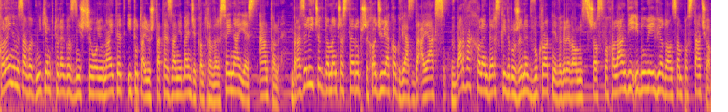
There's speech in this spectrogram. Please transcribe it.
Kolejnym zawodnikiem, którego zniszczyło United i tutaj już ta teza nie będzie kontrowersyjna, jest Antony. Brazylijczyk do Manchesteru przychodził jako gwiazda Ajaxu. W barwach holenderskiej drużyny dwukrotnie wygrywał Mistrzostwo Holandii i był jej wiodącą postacią.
